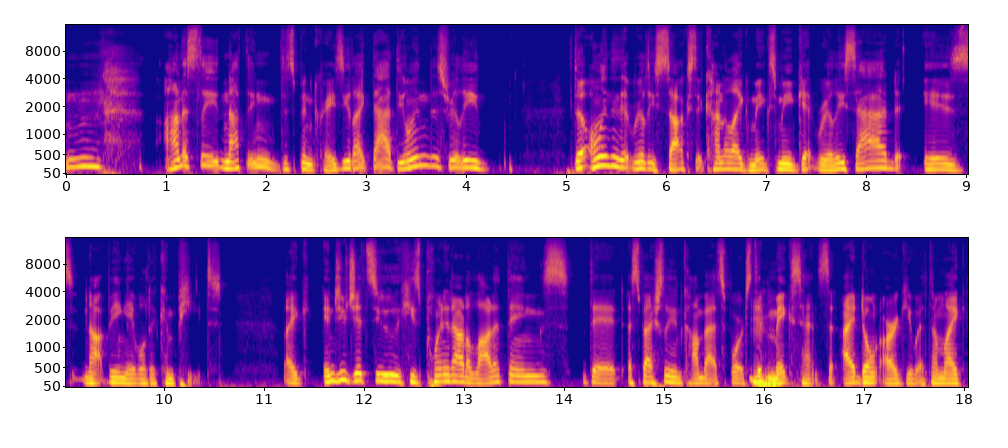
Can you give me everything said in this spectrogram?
Mm, honestly, nothing that's been crazy like that. The only thing that's really the only thing that really sucks that kind of like makes me get really sad is not being able to compete. Like in jujitsu, he's pointed out a lot of things that, especially in combat sports, that mm-hmm. make sense that I don't argue with. I'm like,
